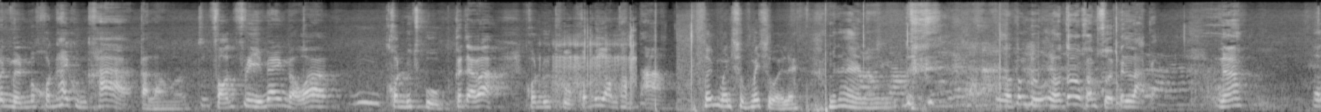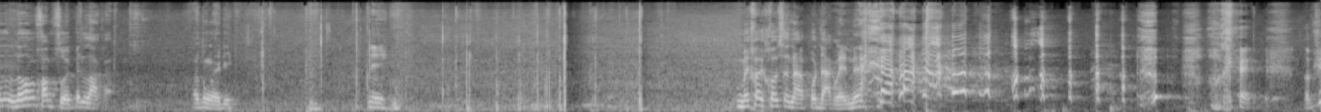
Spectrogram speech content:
มันเหมือนคนให้คุณค่ากับเราอะสอนฟรีแม่งแบบว่าอืมคนดูถูกเข้าใจป่ะคนดูถูกคนไม่ยอมทำตามเฮ้ยมันสุดไม่สวยเลย ไม่ได้เรา เราต้องดูเราต้องเอาความสวยเป็นหลักอะนะเราเราต้องเอาความสวยเป็นหลักอะเอาตรงไหนดีนี่ ไม่ค่อยโฆษณาโปรดักต์เลยเนี่ย โอเค โอเค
